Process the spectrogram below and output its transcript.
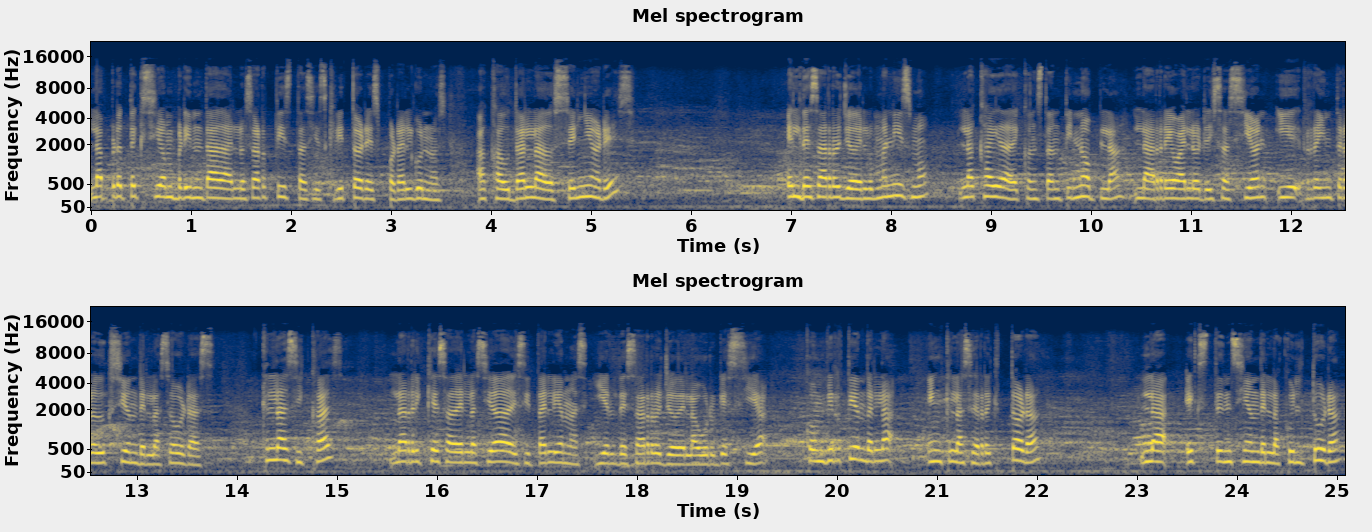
La protección brindada a los artistas y escritores por algunos acaudalados señores el desarrollo del humanismo, la caída de Constantinopla, la revalorización y reintroducción de las obras clásicas, la riqueza de las ciudades italianas y el desarrollo de la burguesía, convirtiéndola en clase rectora, la extensión de la cultura,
